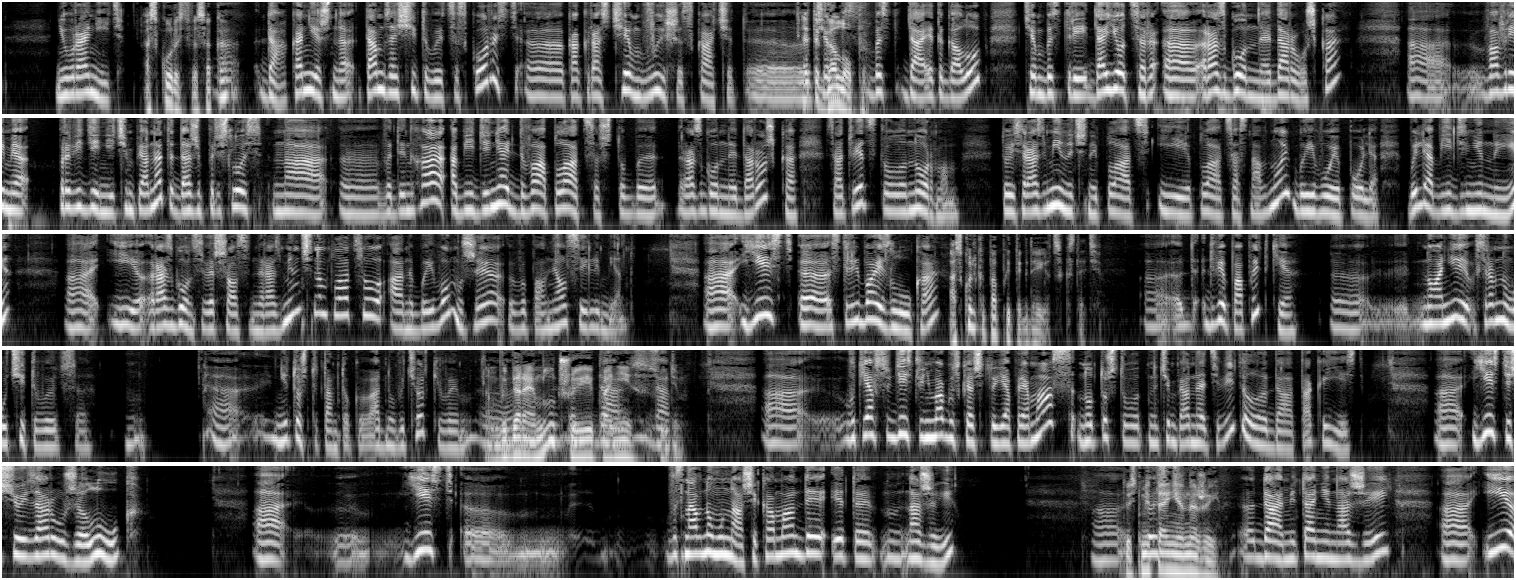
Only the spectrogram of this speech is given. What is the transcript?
не уронить. А скорость высока? Да, конечно. Там засчитывается скорость, как раз чем выше скачет. Это галоп. Быстр... Да, это галоп. Чем быстрее дается разгонная дорожка. Во время проведения чемпионата даже пришлось на ВДНХ объединять два плаца, чтобы разгонная дорожка соответствовала нормам. То есть разминочный плац и плац основной, боевое поле, были объединены, и разгон совершался на разминочном плацу, а на боевом уже выполнялся элемент. А, есть э, стрельба из лука. А сколько попыток дается, кстати? А, две попытки, э, но они все равно учитываются. Не то, что там только одну вычеркиваем. Там выбираем лучшую и да, по ней судим. Да. А, вот я в судействе не могу сказать, что я прям ас, но то, что вот на чемпионате видела, да, так и есть. А, есть еще из оружия лук, а, э, есть э, в основном у нашей команды это ножи. То есть метание То есть, ножей. Э, да, метание ножей. А, и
